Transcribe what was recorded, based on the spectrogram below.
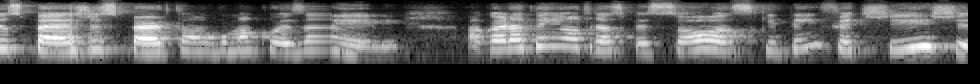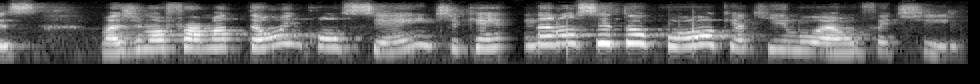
que os pés despertam alguma coisa nele. Agora, tem outras pessoas que têm fetiches, mas de uma forma tão inconsciente que ainda não se tocou que aquilo é um fetiche.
